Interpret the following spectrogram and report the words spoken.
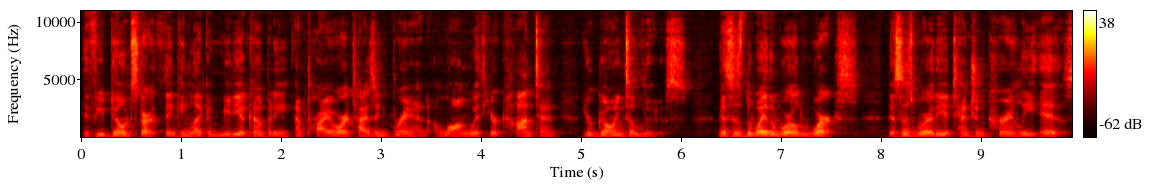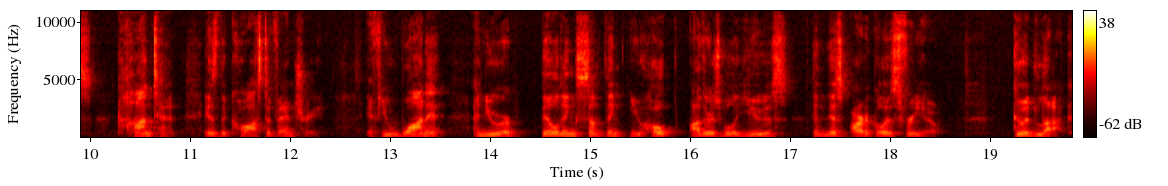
If you don't start thinking like a media company and prioritizing brand along with your content, you're going to lose. This is the way the world works. This is where the attention currently is. Content is the cost of entry. If you want it and you are building something you hope others will use, then this article is for you. Good luck.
